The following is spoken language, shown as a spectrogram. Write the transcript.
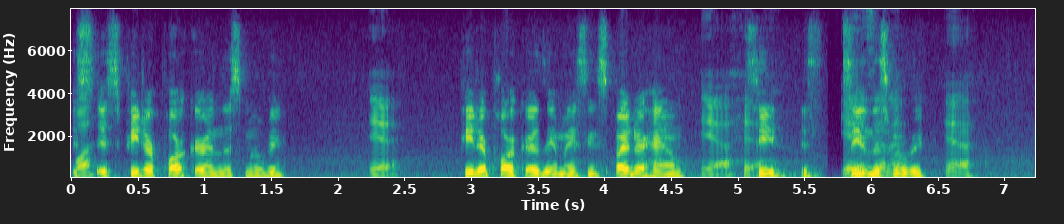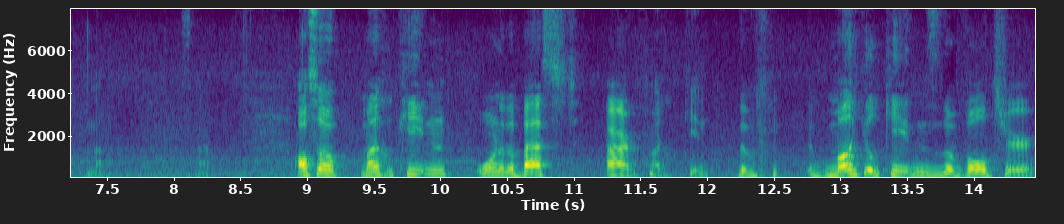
Is, is Peter Parker in this movie? Yeah, Peter Porker, the Amazing Spider Ham. yeah, yeah. Is he is Yeah, he in this movie? Yeah. No, it's not. Also, Michael Keaton, one of the best. Uh, Michael Keaton. The Michael Keaton's the Vulture,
